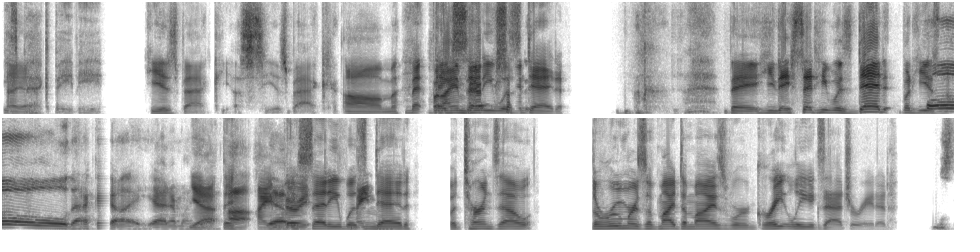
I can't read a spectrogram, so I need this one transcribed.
He's Oh, yeah. back, baby. He is back. Yes, he is back. Um, But But they I am said very he was dead. they he they said he was dead, but he is not. Oh, that guy. Yeah, never mind. Yeah, They- uh, I am yeah, They said he was I'm- dead, but turns out the rumors of my demise were greatly exaggerated. It's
